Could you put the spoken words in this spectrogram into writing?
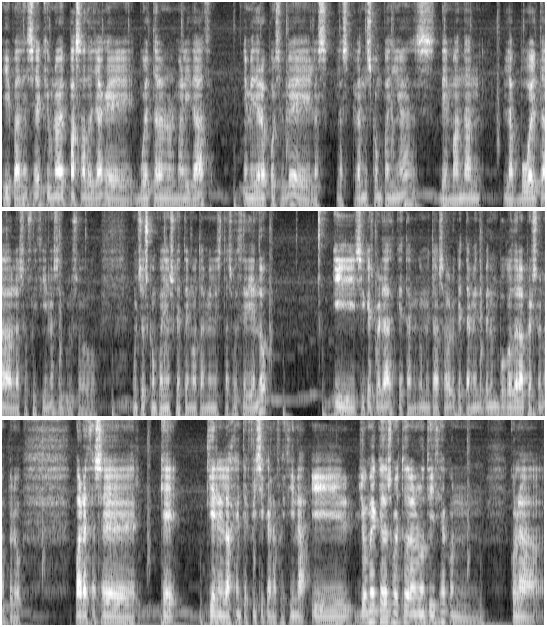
Y parece ser que una vez pasado ya, que vuelta a la normalidad, en medida de lo posible, las, las grandes compañías demandan la vuelta a las oficinas, incluso muchos compañeros que tengo también le está sucediendo. Y sí que es verdad que también comentaba Saúl que también depende un poco de la persona, pero parece ser que quieren la gente física en la oficina. Y yo me quedo sobre todo en la noticia con, con, la,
